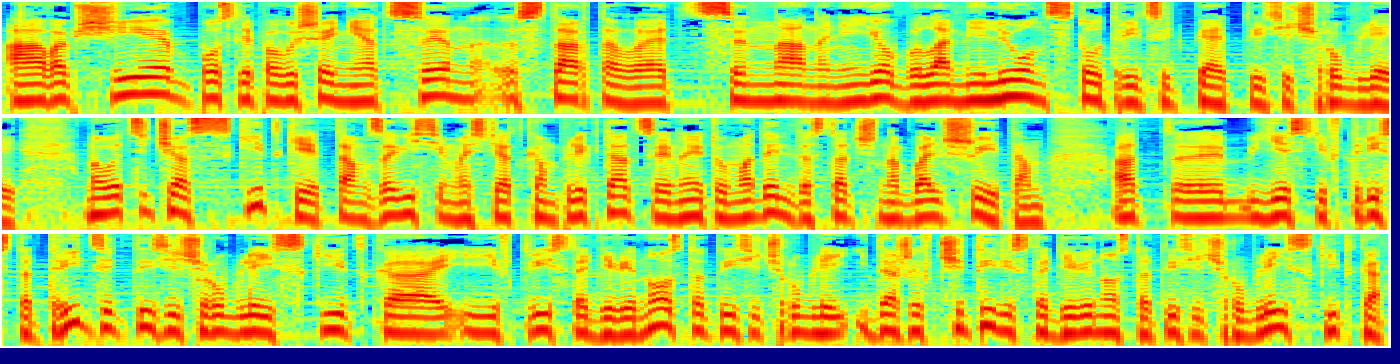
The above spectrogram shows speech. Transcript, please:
А вообще после повышения цен стартовая цена на нее была миллион сто тридцать пять тысяч рублей. Но вот сейчас скидки там в зависимости от комплектации на эту модель достаточно большие. Там от, э, есть и в 330 тысяч рублей скидка, и в 390 тысяч рублей, и даже в 490 тысяч рублей скидка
